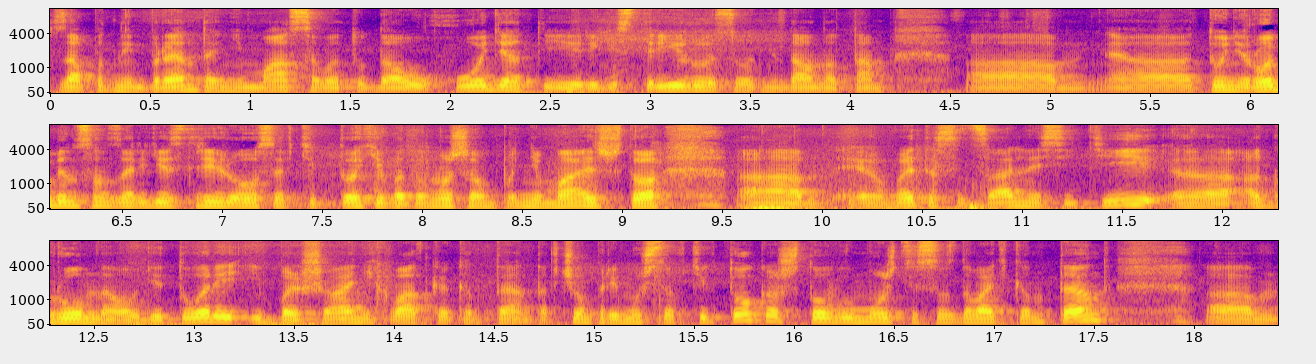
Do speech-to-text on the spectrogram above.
западные бренды, они массово туда туда уходят и регистрируются. Вот недавно там э, э, Тони Робинсон зарегистрировался в ТикТоке, потому что он понимает, что э, в этой социальной сети э, огромная аудитория и большая нехватка контента. В чем преимущество в ТикТока, что вы можете создавать контент э,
